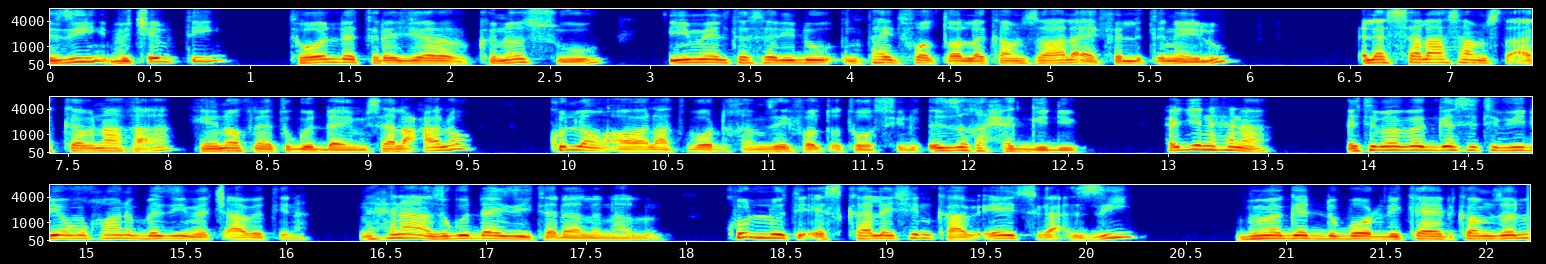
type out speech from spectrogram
እዚ ብጭብጢ ተወልደ ትረጀረር ክነሱ ኢሜል ተሰዲዱ እንታይ ትፈልጦ ኣለካ ምስተባህለ ኣይፈልጥንየ ኢሉ ዕለት ሰላሳ ምስ ተኣከብና ከኣ ሄኖክ ነቲ ጉዳይ ምስ ኣልዓሎ ኩሎም ኣባላት ቦርድ ከም ዘይፈልጡ ተወሲኑ። እዚ ከ ሕጊ ድዩ? ሕጂ ንሕና እቲ መበገሲ እቲ ቪድዮ ምዃኑ በዚ መጫበጥ ኢና። ንሕና እዚ ጉዳይ እዚ ኣይተዳለናሉን። ኩሉ እቲ ኤስካሌሽን ካብ ኤይ ስጋዕ ዝይ ብመገዲ ቦርድ ይካየድ ከም ዘሎ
